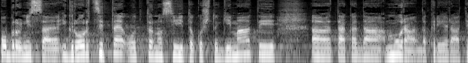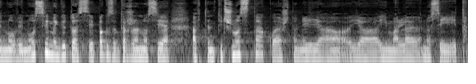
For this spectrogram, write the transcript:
побројни се игрорците од носиите кои што ги имаат и а, така да мора да креираат и нови носи, меѓутоа сепак задржано си е автентичноста која што не ја, ја имале носиите.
